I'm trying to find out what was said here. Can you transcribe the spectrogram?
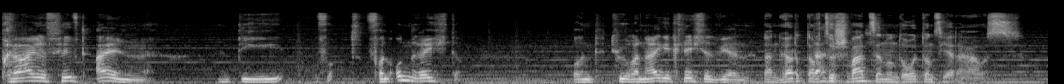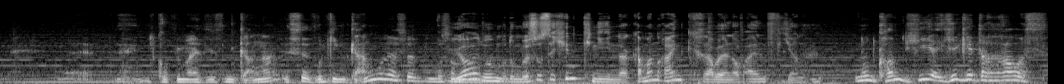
Preis hilft allen, die von Unrecht und Tyrannei geknechtet werden. Dann hört doch das, zu schwatzen und holt uns hier raus. Äh, ich gucke mir mal diesen Gang an. Ist das wirklich ein Gang oder ist das, muss man Ja, du, du müsstest dich hinknien. Da kann man reinkrabbeln auf allen Vieren. Nun kommt hier, hier geht doch raus.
